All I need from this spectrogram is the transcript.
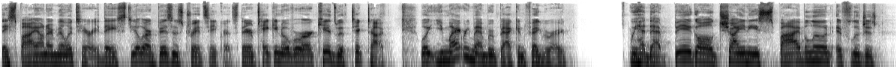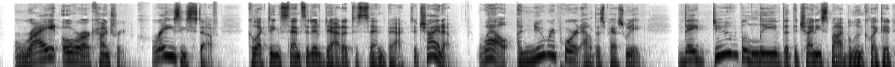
They spy on our military. They steal our business trade secrets. They're taking over our kids with TikTok. Well, you might remember back in February, we had that big old Chinese spy balloon. It flew just right over our country, crazy stuff, collecting sensitive data to send back to China. Well, a new report out this past week, they do believe that the Chinese spy balloon collected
